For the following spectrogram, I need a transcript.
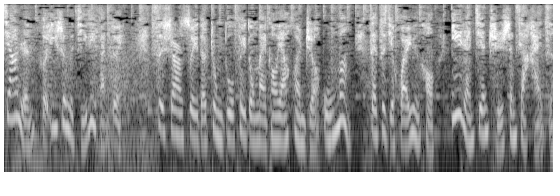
家人和医生的极力反对，四十二岁的重度肺动脉高压患者吴梦，在自己怀孕后依然坚持生下孩子。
